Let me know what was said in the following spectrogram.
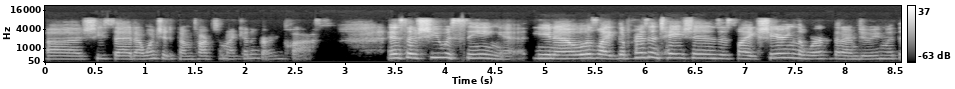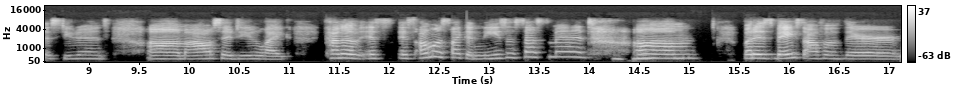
uh, she said, I want you to come talk to my kindergarten class and so she was seeing it you know it was like the presentations it's like sharing the work that i'm doing with the students um i also do like kind of it's it's almost like a needs assessment mm-hmm. um but it's based off of their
